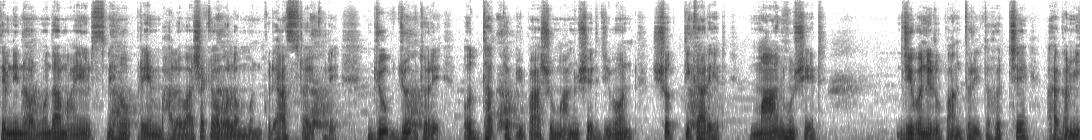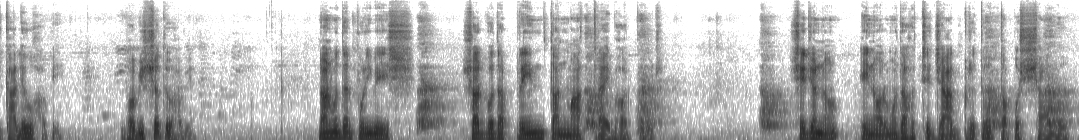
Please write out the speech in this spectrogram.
তেমনি নর্মদা মায়ের স্নেহ, প্রেম, ভালোবাসাকে অবলম্বন করে, আশ্রয় করে, যুগ যুগ ধরে অধ্যাত্ম পিপাসু মানুষের জীবন সত্যিকারের মানুষের জীবনে রূপান্তরিত হচ্ছে, আগামীকালেও হবে, ভবিষ্যতেও হবে। নর্মদার পরিবেশ সর্বদা প্রেম তন্মাত্রায় ভরপুর। সেজন্য এই নর্মদা হচ্ছে জাগ্রত তপস্যা লোক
